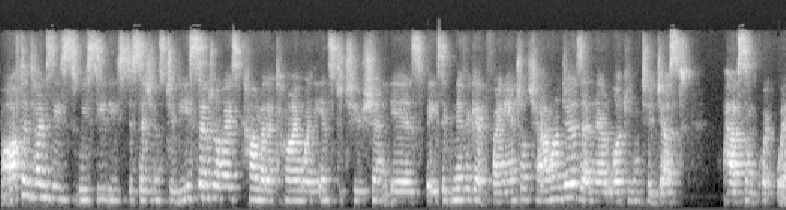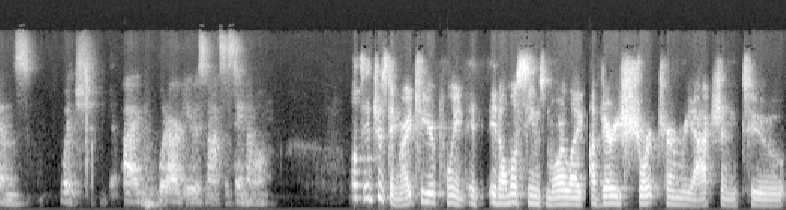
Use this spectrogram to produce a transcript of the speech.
Oftentimes, these we see these decisions to decentralize come at a time when the institution is facing significant financial challenges and they're looking to just have some quick wins, which I would argue is not sustainable. Well, it's interesting, right? To your point, it, it almost seems more like a very short term reaction to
